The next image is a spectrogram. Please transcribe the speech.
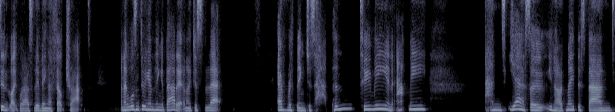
didn't like where I was living. I felt trapped and I wasn't doing anything about it. And I just let everything just happen to me and at me. And yeah, so, you know, I'd made this band.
